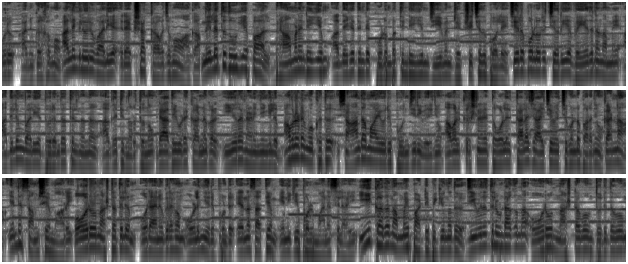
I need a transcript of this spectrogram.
ഒരു അനുഗ്രഹമോ അല്ലെങ്കിൽ ഒരു വലിയ രക്ഷാ കവചമോ ആകാം. നിലത്ത് തൂകിയ പാൽ ബ്രാഹ്മണന്റെയും അദ്ദേഹത്തിന്റെ കുടുംബത്തിന്റെയും ജീവൻ രക്ഷിച്ചതുപോലെ ചിലപ്പോൾ ഒരു ചെറിയ വേദന നമ്മെ അതിലും വലിയ ദുരന്തത്തിൽ നിന്ന് അകറ്റി നിർത്തുന്നു രാധയുടെ കണ്ണുകൾ ഈറനണിഞ്ഞെങ്കിലും അവളുടെ മുഖത്ത് ശാന്തമായ ഒരു പുഞ്ചിരി വിരിഞ്ഞു. അവൾ കൃഷ്ണനെ തോളിൽ തല ചായ്ച്ചു വെച്ചുകൊണ്ട് പറഞ്ഞു കണ്ണ എന്റെ സംശയം മാറി. ഓരോ നഷ്ടത്തിലും ഒരു അനുഗ്രഹം ഒളിഞ്ഞിരിപ്പുണ്ട് എന്ന സത്യം എനിക്കിപ്പോൾ മനസ്സിലായി. ഈ കഥ നമ്മെ പഠിപ്പിക്കുന്നത് ജീവിതത്തിൽ ഉണ്ടാകുന്ന ഓരോ നഷ്ടവും ദുരിതവും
